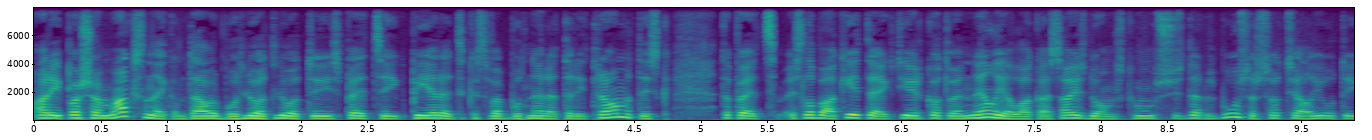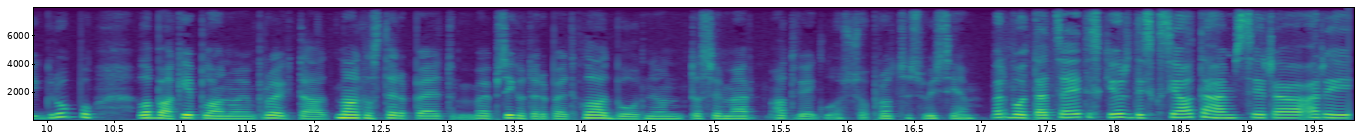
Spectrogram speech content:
Arī pašam māksliniekam tā var būt ļoti, ļoti spēcīga pieredze, kas var būt nereti arī traumatiska. Tāpēc es labāk ieteiktu, ja ir kaut vai nelielākās aizdomas, ka mums šis darbs būs ar sociāli jūtīgu grupu, labāk ieplānojam projektā mākslas terapeitu vai psihoterapeitu klātbūtni, un tas vienmēr atvieglos šo procesu visiem. Varbūt tāds ētiski juridisks jautājums ir arī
